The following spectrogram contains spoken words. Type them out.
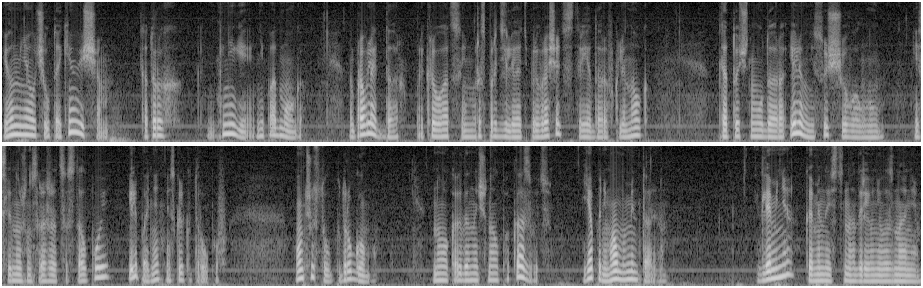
И он меня учил таким вещам, которых книги не подмога. Направлять дар, прикрываться им, распределять, превращать острие дара в клинок для точного удара или в несущую волну, если нужно сражаться с толпой или поднять несколько трупов. Он чувствовал по-другому. Но когда начинал показывать, я понимал моментально – и для меня каменная стена древнего знания,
